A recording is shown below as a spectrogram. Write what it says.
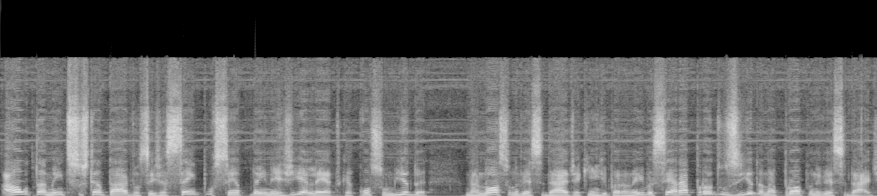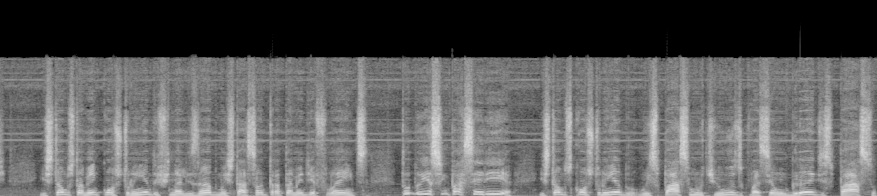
altamente sustentável, ou seja, 100% da energia elétrica consumida na nossa universidade aqui em Rio Paranaíba será produzida na própria universidade. Estamos também construindo e finalizando uma estação de tratamento de efluentes. Tudo isso em parceria. Estamos construindo o espaço multiuso, que vai ser um grande espaço,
